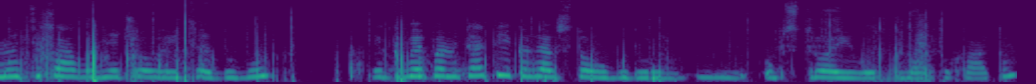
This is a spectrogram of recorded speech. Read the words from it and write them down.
Кому цікаво, для чого я це добув. Як ви пам'ятаєте, я казав, з буду обстроювати нашу хату.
